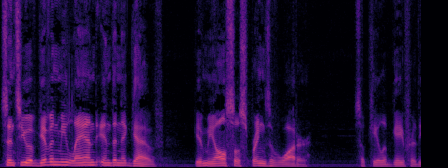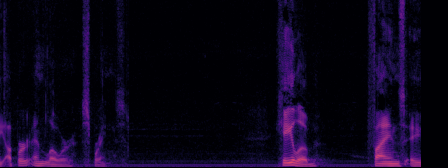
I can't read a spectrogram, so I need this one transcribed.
Since you have given me land in the Negev, give me also springs of water. So Caleb gave her the upper and lower springs. Caleb finds a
